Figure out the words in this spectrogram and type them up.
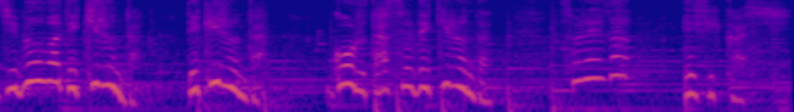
自分はできるんだ。できるんだ。ゴール達成できるんだ。それがエフィカシ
